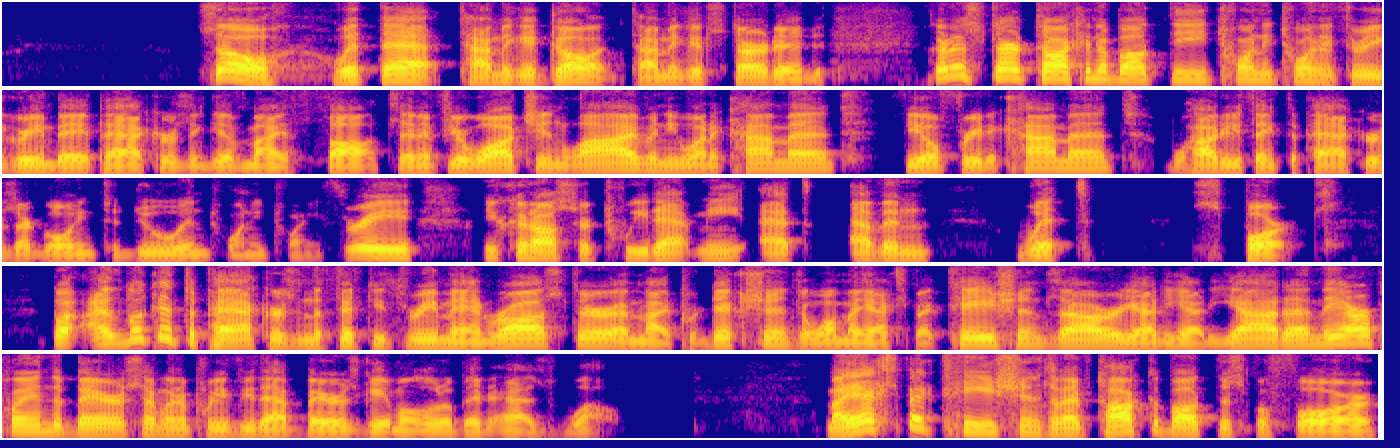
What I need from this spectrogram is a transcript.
So, with that, time to get going. Time to get started. I'm going to start talking about the 2023 Green Bay Packers and give my thoughts. And if you're watching live and you want to comment, Feel free to comment. How do you think the Packers are going to do in 2023? You can also tweet at me at Evan Witt Sports. But I look at the Packers in the 53 man roster and my predictions and what my expectations are, yada, yada, yada. And they are playing the Bears. So I'm going to preview that Bears game a little bit as well. My expectations, and I've talked about this before,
